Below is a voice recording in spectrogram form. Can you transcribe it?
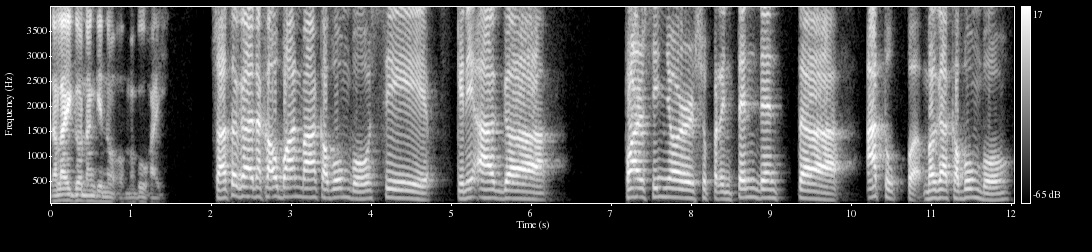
Dalaygon ang Ginoo, mabuhay. Sa ato ga nakauban mga kabombo si kiniag uh, Fire Senior Superintendent uh, Atop mga kabombo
